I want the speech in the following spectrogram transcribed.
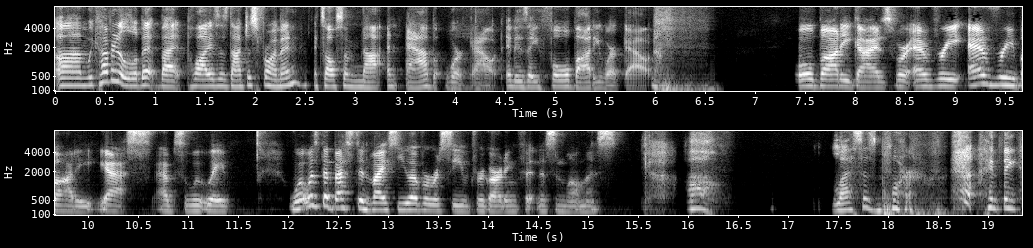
Um, we covered a little bit, but Pilates is not just for women. It's also not an ab workout. It is a full body workout. Full body guides for every everybody. Yes, absolutely. What was the best advice you ever received regarding fitness and wellness? Oh, less is more. I think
